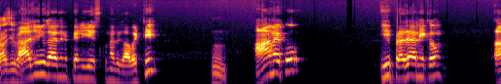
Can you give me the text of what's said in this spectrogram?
రాజీవ్ గాంధీ. రాజీవ్ గాంధీని పెళ్ళి చేసుకున్నది కాబట్టి. ఆమెకు ఈ ప్రజానీకం ఆ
